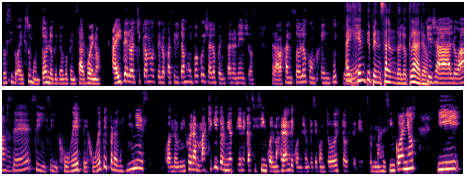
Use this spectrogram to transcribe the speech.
pues es un montón lo que tengo que pensar. Bueno, ahí te lo achicamos, te lo facilitamos un poco y ya lo pensaron ellos. Trabajan solo con gente que... Hay gente pensándolo, claro. Que ya lo hace, sí, sí, juguetes, juguetes para las niñas. Cuando mi hijo era más chiquito, el mío tiene casi cinco, el más grande, cuando yo empecé con todo esto, son más de cinco años, y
